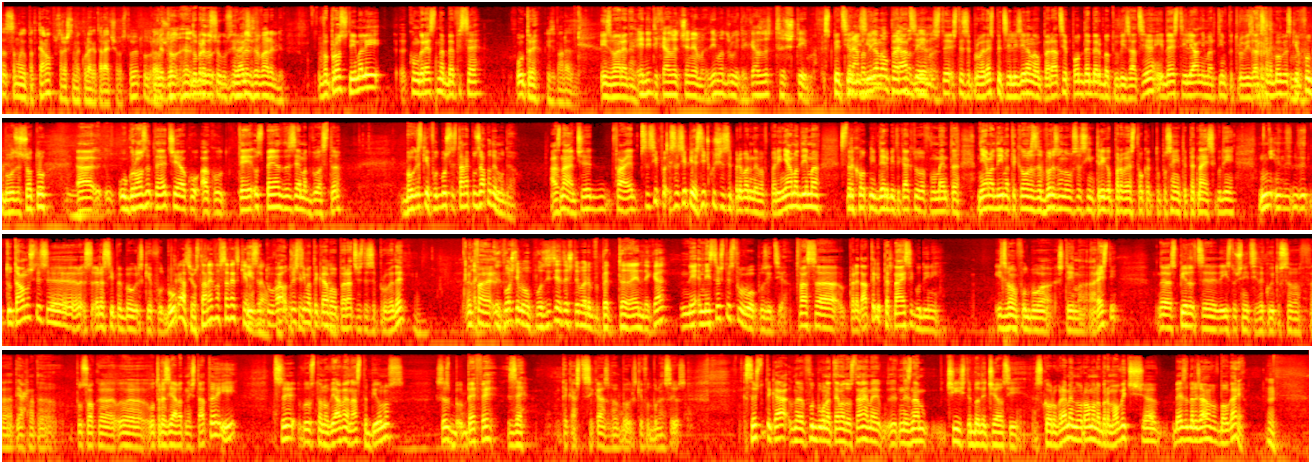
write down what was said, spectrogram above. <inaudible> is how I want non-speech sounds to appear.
с Самуил Петканов. Посрещаме колегата Райчева в студиото. Добре, Добре, дошъл. до- Добре дошъл, господин Добре заварили. Въпрос ще има ли конгрес на БФС утре? Извънреден. Извънреден. Едни ти казват, че няма да има, другите казват, ще има. Специализирана да има, операция, да има. ще, ще се проведе специализирана операция по дебербатовизация и дестилиан и Мартин Петровизация на българския футбол, защото а, угрозата е, че ако, ако те успеят да вземат властта, българския футбол ще стане по западен модел. А знаем, че това е съсипие. Всичко ще се превърне в пари. Няма да има страхотни дербите, както в момента. Няма да има такова завързано с интрига първенство, както последните 15 години. Ни- Тотално ще се раз- разсипе българския футбол. Трябва да си остане в съветския И модел. за това утре си- ще има такава операция, ще се проведе. Това е, Какво ще има опозицията? Ще бъде пред НДК? не, не съществува опозиция. Това са предатели 15 години. Извън футбола ще има арести. Е, Спират се източниците, които са в а, тяхната посока, е, отразяват нещата и се установява една стабилност с БФЗ. Така ще се казва в Българския футболен съюз. Също така, на футболна тема да останем, е, не знам чий ще бъде Челси скоро време, но Роман Абрамович бе задържан в България. М.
